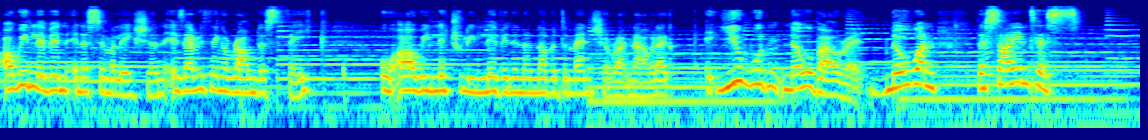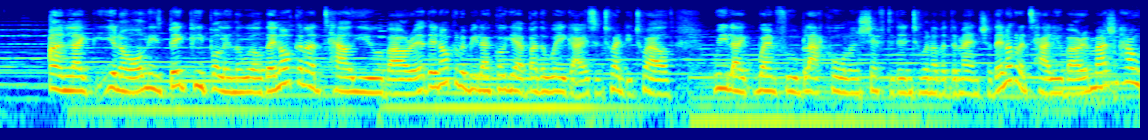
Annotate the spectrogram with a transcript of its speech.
are we living in a simulation? Is everything around us fake? Or are we literally living in another dimension right now? Like you wouldn't know about it. No one the scientists and like you know all these big people in the world they're not gonna tell you about it. They're not gonna be like oh yeah by the way guys in 2012 we like went through a black hole and shifted into another dimension. They're not gonna tell you about it. Imagine how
